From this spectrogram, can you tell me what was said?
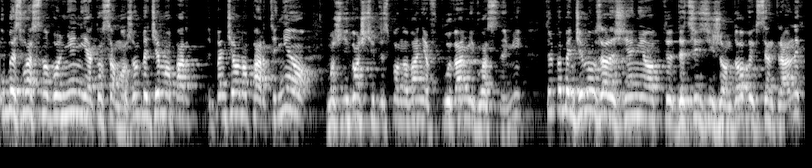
ubezwłasnowolnieni jako samorząd. Będziemy oparty, będzie on oparty nie o możliwości dysponowania wpływami własnymi, tylko będziemy uzależnieni od decyzji rządowych, centralnych,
